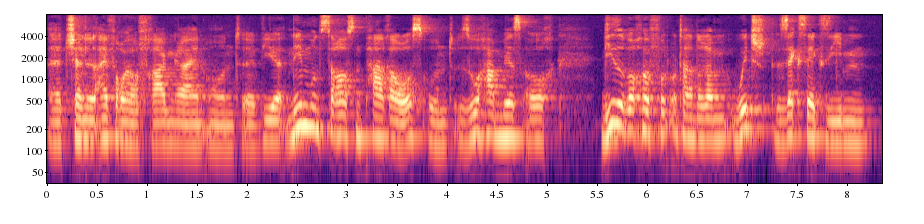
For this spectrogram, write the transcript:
äh, Channel einfach eure Fragen rein und äh, wir nehmen uns daraus ein paar raus und so haben wir es auch diese Woche von unter anderem Witch667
